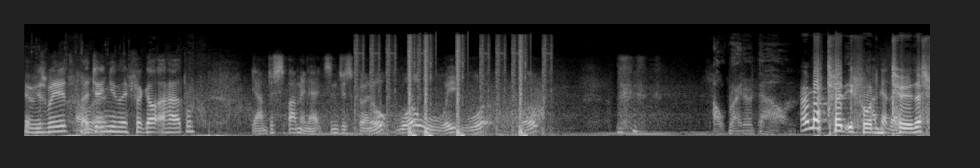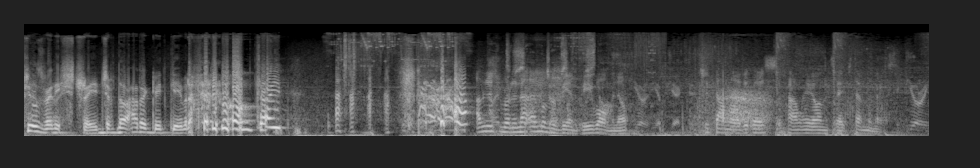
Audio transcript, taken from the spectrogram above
It was weird. I Alright. genuinely forgot I had one. Yeah, I'm just spamming X and just going, oh, whoa, wait, whoa, whoa. Outrider down. I'm at 24 and 2. This feels very strange. I've not had a good game in a very long time. I'm just running at him with a BMP warming up. Secure the objective. Just download it this, apparently it only takes 10 minutes. Securing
